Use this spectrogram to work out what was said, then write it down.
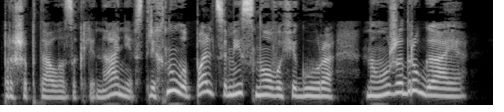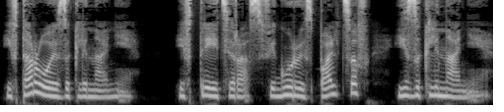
прошептала заклинание, встряхнула пальцами и снова фигура, но уже другая, и второе заклинание, и в третий раз фигура из пальцев и заклинание.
